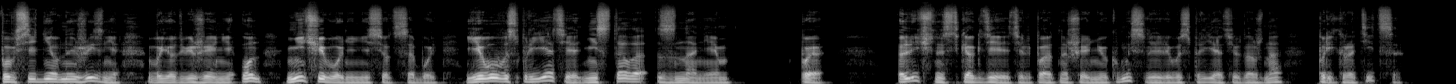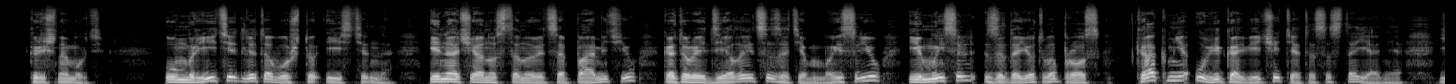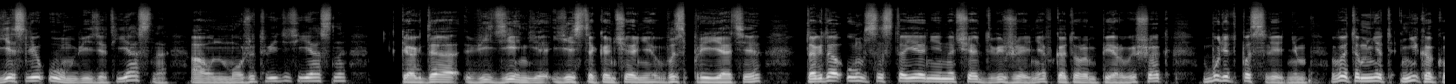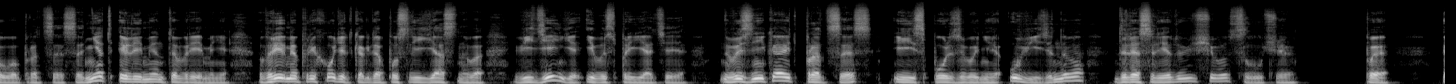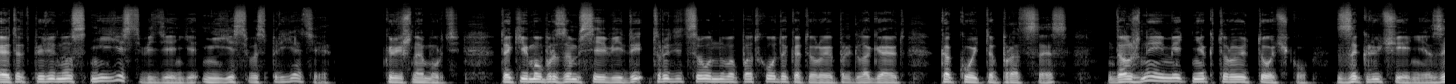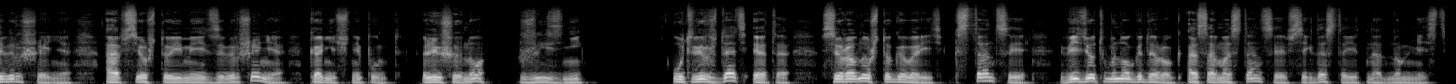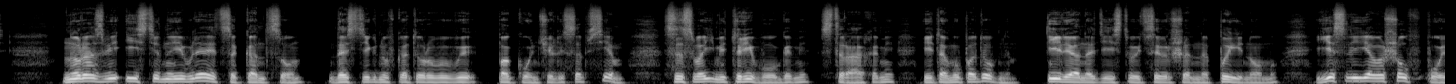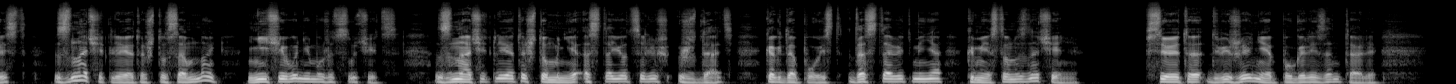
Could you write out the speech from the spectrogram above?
Повседневной жизни, в ее движении, он ничего не несет с собой. Его восприятие не стало знанием. П. Личность как деятель по отношению к мысли или восприятию должна прекратиться? Кришнамурти. Умрите для того, что истинно, иначе оно становится памятью, которая делается затем мыслью, и мысль задает вопрос – как мне увековечить это состояние? Если ум видит ясно, а он может видеть ясно, когда видение есть окончание восприятия, тогда ум в состоянии начать движение, в котором первый шаг будет последним. В этом нет никакого процесса, нет элемента времени. Время приходит, когда после ясного видения и восприятия возникает процесс и использование увиденного – для следующего случая. П. Этот перенос не есть видение, не есть восприятие. Кришнамурти. Таким образом, все виды традиционного подхода, которые предлагают какой-то процесс, должны иметь некоторую точку, заключение, завершение, а все, что имеет завершение, конечный пункт, лишено жизни. Утверждать это все равно, что говорить. К станции ведет много дорог, а сама станция всегда стоит на одном месте. Но разве истина является концом, достигнув которого вы покончили со всем, со своими тревогами, страхами и тому подобным? Или она действует совершенно по-иному? Если я вошел в поезд, значит ли это, что со мной – ничего не может случиться. Значит ли это, что мне остается лишь ждать, когда поезд доставит меня к месту назначения? Все это движение по горизонтали.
